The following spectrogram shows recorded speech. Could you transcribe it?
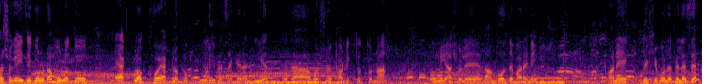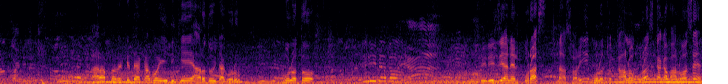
দর্শক এই যে গরুটা মূলত এক লক্ষ এক লক্ষ কুড়ি বেচা কেনা নিয়ে এটা অবশ্য সঠিক তথ্য না। উনি আসলে দাম বলতে পারেনি। অনেক বেশি বলে ফেলেছে। আর আপনাদেরকে দেখাবো এইদিকে আরও দুইটা গরু। মূলত ফিরিজিয়ানের কুরাস। না সরি মূলত কালো কুরাস। কাকা ভালো আছেন?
